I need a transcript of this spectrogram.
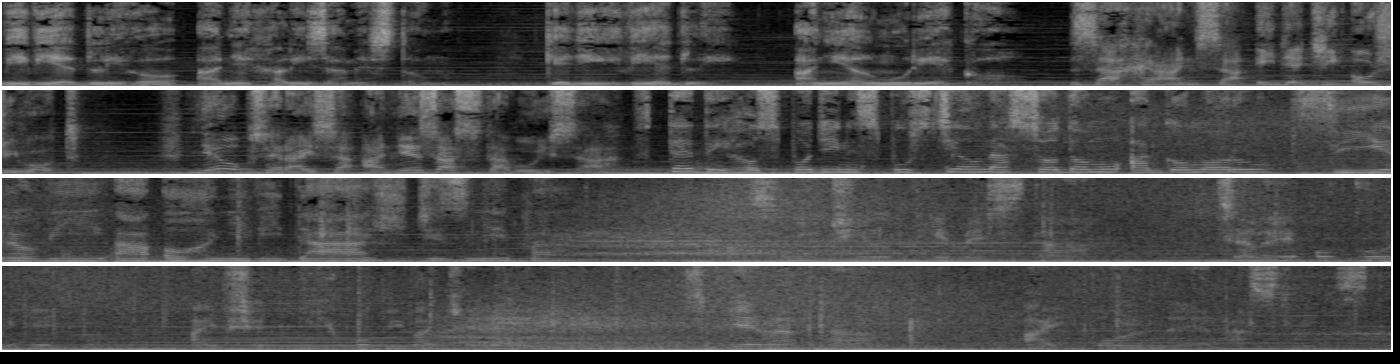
Vyviedli ho a nechali za mestom. Keď ich viedli, aniel mu riekol. Zachráň sa, ide ti o život. Neobzeraj sa a nezastavuj sa. Vtedy hospodin spustil na Sodomu a Gomoru Sírový a ohnivý dážď z neba. a zničil tie mestá, celé okolie, aj všetkých obyvateľov, zvieratá, aj polné rastlinstvo.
